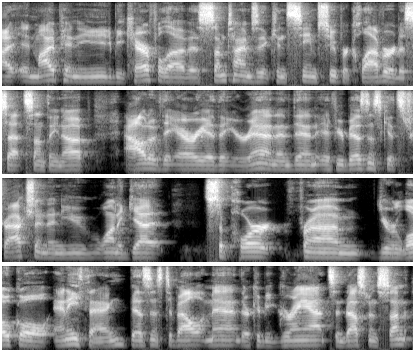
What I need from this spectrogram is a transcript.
I, in my opinion, you need to be careful of is sometimes it can seem super clever to set something up out of the area that you're in, and then if your business gets traction and you want to get support from your local anything business development there could be grants investments. Some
